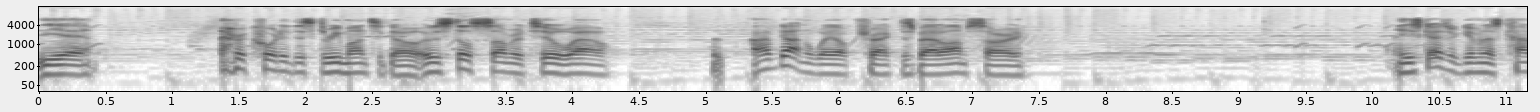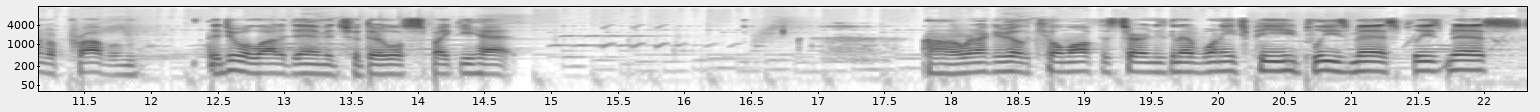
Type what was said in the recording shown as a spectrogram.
yeah. I recorded this three months ago. It was still summer too, wow. I've gotten way off track this battle, I'm sorry. These guys are giving us kind of a problem. They do a lot of damage with their little spiky hat. Uh, we're not gonna be able to kill him off this turn. He's gonna have 1 HP. Please miss. Please miss.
